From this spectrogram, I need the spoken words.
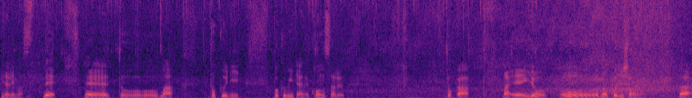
になります。で、えっとまあ、特に僕みたいなコンサルとか、まあ、営業のポジションが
